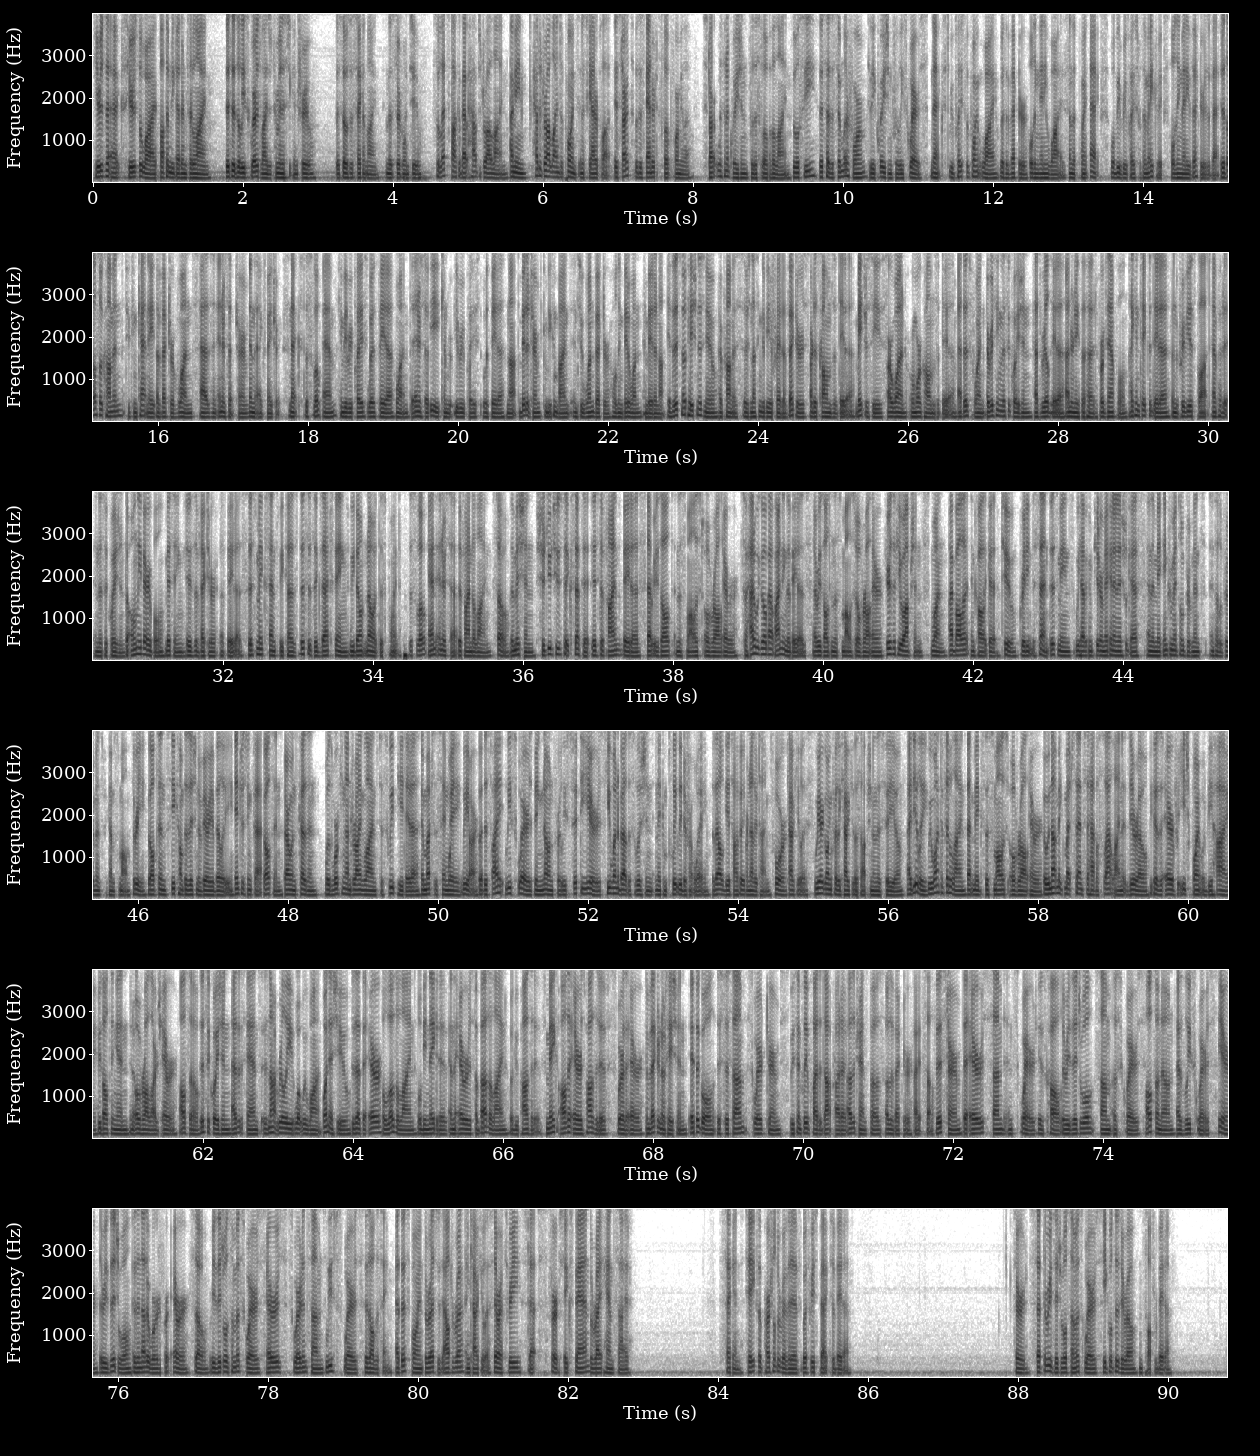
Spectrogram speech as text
Here's the x, here's the y, plot them together and fit a line. This is a least squares line deterministic and true, but so is the second line, and this third one too. So let's talk about how to draw a line. I mean, how to draw a line to points in a scatter plot. It starts with a standard slope formula. Start with an equation for the slope of a line. We'll see this has a similar form to the equation for least squares. Next, replace the point y with a vector holding many y's, and the point x will be replaced with a matrix holding many vectors of that. It is also common to concatenate a vector of 1s as an intercept term in the x matrix. Next, the slope m can be replaced with beta 1. The intercept e can be replaced with beta naught. The beta term can be combined into one vector holding beta 1 and beta naught. If this notation is new, I promise there's nothing to be afraid of. Vectors are just columns of data. Matrices are one or more columns of data. At this point, everything in this equation has real data underneath the hood. For example, I can take the data from the previous plot and put it in this equation. The only variable missing is the vector of betas. This makes sense because this is exact thing we don't know at this point. The slope and intercept define the line. So the mission, should you choose to accept it, is to find the betas that result in the smallest overall error. So how do we go about finding the betas that result in the smallest overall error? Here's a few options. One, eyeball it and call it good. Two, gradient descent. This means we have a computer make an initial guess and then make incremental improvements until the improvements become small. Three, Galton's decomposition of variability. Interesting fact, Galton, Darwin's cousin, was working on drawing lines to sweet pea data in much the same way we are. But despite least squares being known for at least 50 years, he went about the solution in a completely different way. But that will be a topic for another time. Four, calculus. We are going for the calculus option in this video. Ideally, we want to fit a line that makes the smallest overall error. It would not make much sense to have a flat line at zero because the error for each point would be high, resulting in an overall large error. Also, this equation, as it stands, is not really what we want. One issue is that the error below the line will be negative and the errors above the line would be positive. To make all the errors positive, square the error. In vector notation, if the goal is to sum squared terms, we simply apply the dot product of the transpose of the vector by itself. This term, the errors summed and squared, is called the residual sum of squares, also known as least squares. Here, the residual is another word for error. So, residual sum of squares, errors squared and summed, least squares is all the same. At this point, the rest is algebra and calculus. There are three steps. First, expand the right-hand side. Second, take the partial derivative with respect to beta. Third, set the residual sum of squares equal to zero and solve for beta.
